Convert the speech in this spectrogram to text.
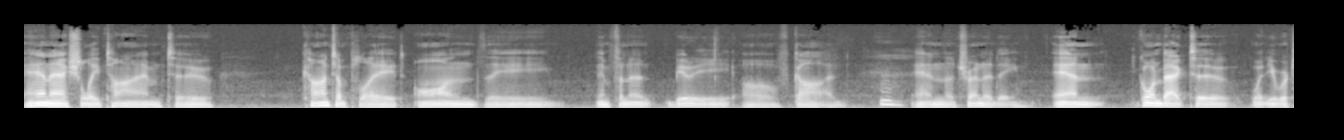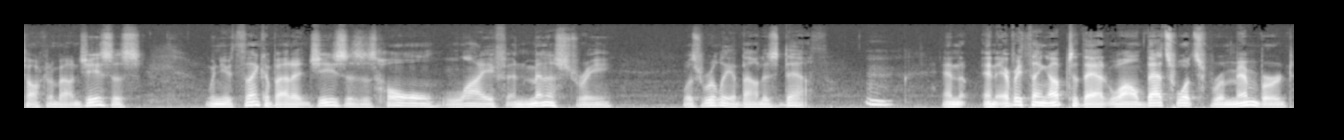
and actually time to contemplate on the infinite beauty of God mm. and the Trinity. And going back to what you were talking about, Jesus, when you think about it, Jesus' whole life and ministry was really about his death. Mm. And, and everything up to that, while that's what's remembered,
